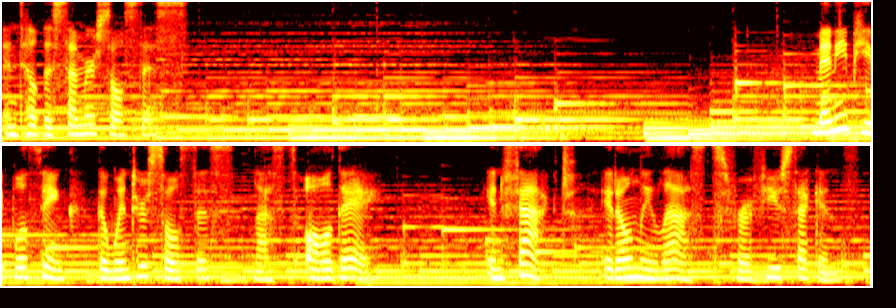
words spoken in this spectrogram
until the summer solstice. Many people think the winter solstice lasts all day. In fact, it only lasts for a few seconds.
